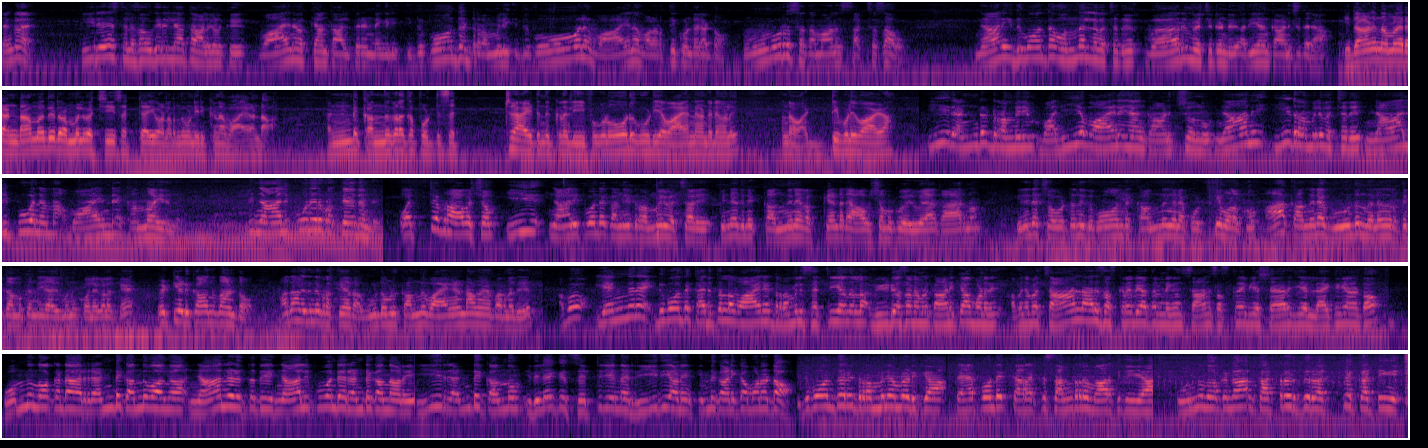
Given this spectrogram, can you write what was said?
ചങ്കളെ തീരെ സ്ഥല സൗകര്യമില്ലാത്ത ആളുകൾക്ക് വായന വെക്കാൻ താല്പര്യം ഉണ്ടെങ്കിൽ ഇതുപോലത്തെ ഡ്രമ്മിൽ ഇതുപോലെ വായന വളർത്തിക്കൊണ്ടുവരട്ടോ. നൂറ് ശതമാനം സക്സസ് ആവും. ഞാൻ ഇതുപോലത്തെ ഒന്നല്ല വെച്ചത് വേറെയും വെച്ചിട്ടുണ്ട്. അത് ഞാൻ കാണിച്ചു തരാം. ഇതാണ് നമ്മളെ രണ്ടാമത് ഡ്രമ്മിൽ വെച്ച് സെറ്റായി വളർന്നുകൊണ്ടിരിക്കുന്ന വായണ്ട രണ്ട് കന്നുകളൊക്കെ പൊട്ടി സെറ്റായിട്ട് നിൽക്കുന്ന ലീഫുകളോട് കൂടിയ വായന കണ്ടു ഞങ്ങൾ കണ്ടോ? അടിപൊളി വാഴ. ഈ രണ്ട് ഡ്രമ്മിലും വലിയ വായന ഞാൻ കാണിച്ചു തന്നു. ഞാൻ ഈ ഡ്രമ്മിൽ വെച്ചത് ഞാലിപ്പൂവൻ എന്ന വായന്റെ കന്നായിരുന്നു. ഈ ഞാലിപ്പൂവിന് ഒരു പ്രത്യേകത ഉണ്ട്. ഒറ്റ പ്രാവശ്യം ഈ ഞാലിപ്പൂവിന്റെ കന്നി ഡ്രമ്മിൽ വെച്ചാൽ പിന്നെ അതിന് കന്നിനെ വെക്കേണ്ട ഒരു ആവശ്യം നമുക്ക് വരില്ല കാരണം ഇതിന്റെ ചുവട്ടുനിന്ന് ഇതുപോലെ കന്ന് ഇങ്ങനെ പൊട്ടി മുളക്കും. ആ കന്നിനെ വീണ്ടും നിലനിർത്തിയിട്ട് നമുക്ക് എന്ത് ചെയ്യാം? കൊലകളൊക്കെ വെട്ടിയെടുക്കാവുന്നതാണ് കേട്ടോ അതാണ് ഇതിന്റെ പ്രത്യേകത. വീണ്ടും നമ്മൾ കന്ന് വാങ്ങേണ്ടെന്ന് ഞാൻ പറഞ്ഞത്. അപ്പോൾ എങ്ങനെ ഇതുപോലത്തെ കരുത്തുള്ള വായന ഡ്രമ്മിൽ സെറ്റ് ചെയ്യാന്നുള്ള ആണ് നമ്മൾ കാണിക്കാൻ പോണത്. അപ്പോൾ നമ്മുടെ ചാനൽ ആരും സബ്സ്ക്രൈബ് ചെയ്യാത്തുണ്ടെങ്കിൽ ചാനൽ സബ്സ്ക്രൈബ് ചെയ്യുക ഷെയർ ചെയ്യുക ലൈക്ക് ചെയ്യണം കേട്ടോ. ഒന്നും നോക്കണ്ട രണ്ട് കന്ന് വാങ്ങുക. ഞാൻ എടുത്തത് ഞാലിപ്പൂവന്റെ രണ്ട് കന്നാണ്. ഈ രണ്ട് കന്നും ഇതിലേക്ക് സെറ്റ് ചെയ്യുന്ന രീതിയാണ് ഇന്ന് കാണിക്കാൻ പോണ കേട്ടോ. ഇതുപോലത്തെ ഒരു ഡ്രമ്മിന് നമ്മൾ എടുക്കുക. ടാപ്പ് കൊണ്ട് കറക്റ്റ് സെന്റർ മാർക്ക് ചെയ്യുക. ഒന്നും നോക്കണ്ട കട്ടർ എടുത്ത് ഒറ്റ കട്ടിങ്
